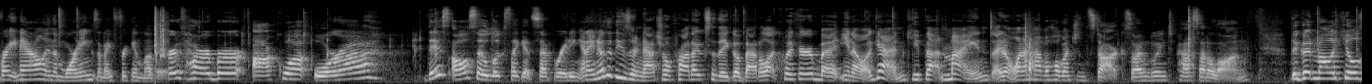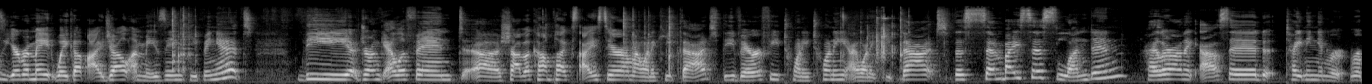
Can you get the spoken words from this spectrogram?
right now in the mornings and I freaking love it. Earth Harbor Aqua Aura. This also looks like it's separating. And I know that these are natural products, so they go bad a lot quicker. But, you know, again, keep that in mind. I don't want to have a whole bunch in stock, so I'm going to pass that along. The Good Molecules Yerba Mate Wake Up Eye Gel. Amazing. Keeping it. The Drunk Elephant uh, Shaba Complex Eye Serum, I want to keep that. The Verifi 2020, I want to keep that. The Symbiosis London Hyaluronic Acid Tightening and Re Re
